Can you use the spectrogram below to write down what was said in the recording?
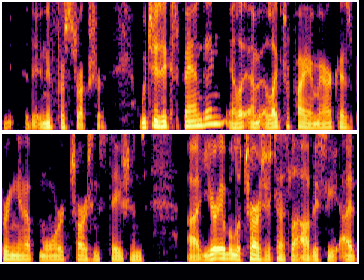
an infrastructure, which is expanding, um, Electrify America is bringing up more charging stations. Uh, you're able to charge your Tesla, obviously, at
